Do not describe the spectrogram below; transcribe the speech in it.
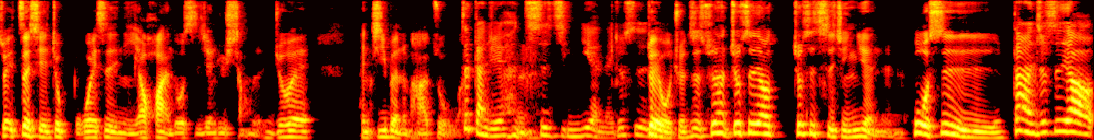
所以这些就不会是你要花很多时间去想的，你就会很基本的把它做完。这感觉很吃经验呢、就是嗯对，我觉得这虽然就是要就是吃经验呢，或是当然就是要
